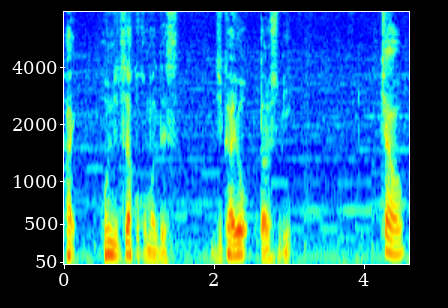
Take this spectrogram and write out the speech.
はい本日はここまでです。次回をお楽しみ。チャオ。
